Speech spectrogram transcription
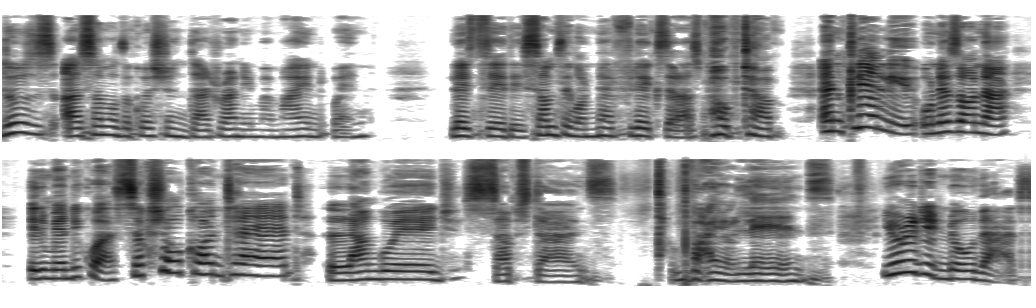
those are some of the questions that run in my mind when let's say there's something on netflix that has popped up. And clearly unaweza ona imeandikwa sexual content language substance violence. You already know that,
